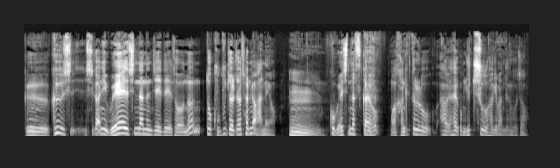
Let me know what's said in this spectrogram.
그, 그 시, 시간이 왜 신났는지에 대해서는 또 구구절절 설명 안 해요. 음. 그거 왜 신났을까요? 음. 관객들로 하여금 유추하게 만드는 거죠.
